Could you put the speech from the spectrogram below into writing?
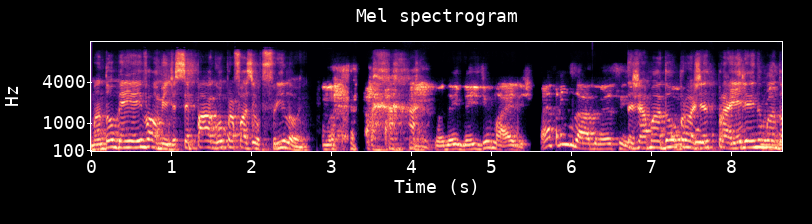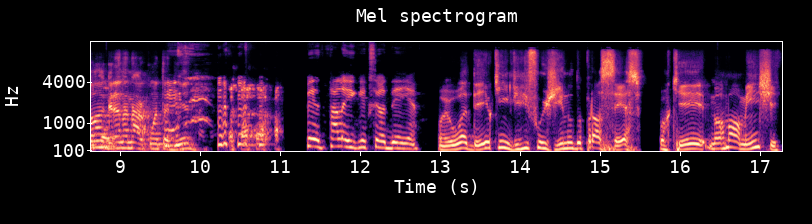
Mandou bem aí, Valmídia. Você pagou para fazer o freela? Mandei bem demais, bicho. É aprendizado, né? Assim, Você já mandou um projeto para ele e ainda mandou uma grana na conta dele. Pedro, fala aí o que você odeia. Eu odeio quem vive fugindo do processo. Porque normalmente,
